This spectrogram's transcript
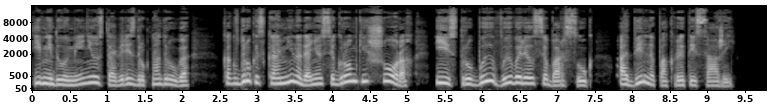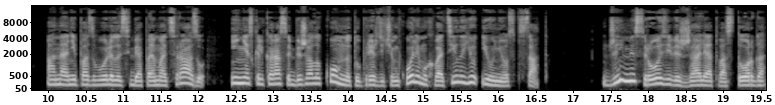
и в недоумении уставились друг на друга, как вдруг из камина донесся громкий шорох, и из трубы вывалился барсук, обильно покрытый сажей. Она не позволила себя поймать сразу и несколько раз оббежала комнату, прежде чем Колем ухватил ее и унес в сад. Джимми с Рози визжали от восторга,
